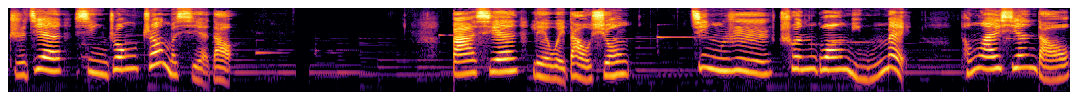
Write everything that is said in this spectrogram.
只见信中这么写道：“八仙列位道兄。”近日春光明媚，蓬莱仙岛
